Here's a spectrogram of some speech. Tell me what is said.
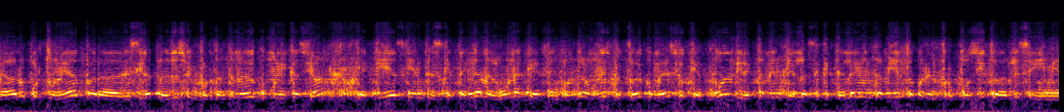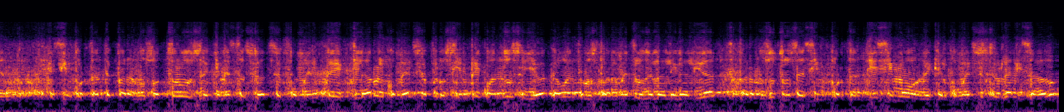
me da la oportunidad para decir a través de su importante medio de comunicación que aquellas gentes que tengan alguna queja en contra de un inspector de comercio que acudan directamente a la Secretaría del Ayuntamiento con el propósito de darle seguimiento. Es importante para nosotros que en esta ciudad se fomente claro el comercio, pero siempre y cuando se lleve a cabo entre los parámetros de la legalidad. Para nosotros es importantísimo de que el comercio esté organizado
